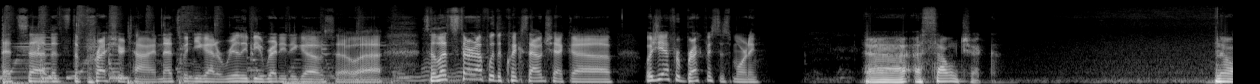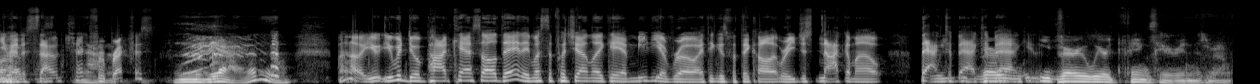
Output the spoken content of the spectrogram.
That's uh, that's the pressure time. That's when you got to really be ready to go. So uh, so let's start off with a quick sound check. Uh, what did you have for breakfast this morning? Uh, a sound check. No, you had a sound check for breakfast. Yeah, I don't know. wow, you you've been doing podcasts all day. They must have put you on like a, a media row, I think is what they call it, where you just knock them out back we to back very, to back. We eat very weird things here in Israel.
